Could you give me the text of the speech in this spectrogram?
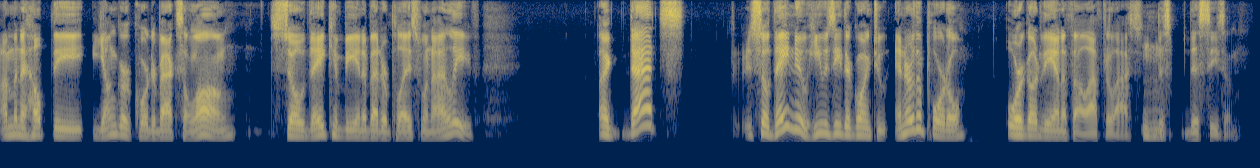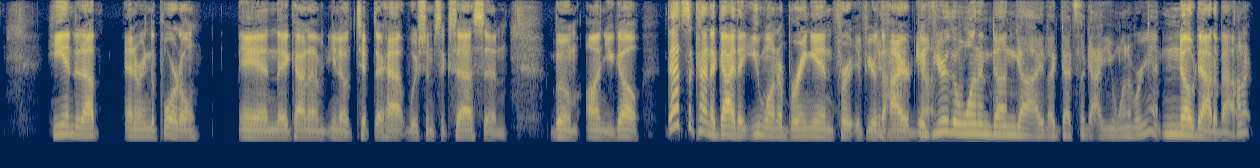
I'm going to help the younger quarterbacks along so they can be in a better place when I leave. Like that's so they knew he was either going to enter the portal or go to the NFL after last mm-hmm. this this season. He ended up entering the portal and they kind of, you know, tip their hat, wish him success and boom, on you go. That's the kind of guy that you want to bring in for if you're the hired gun. If you're the one and done guy, like that's the guy you want to bring in. no doubt about it.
